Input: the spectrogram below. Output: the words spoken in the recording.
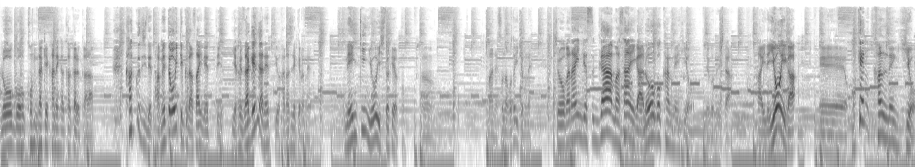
老後こんだけ金がかかるから、各自で貯めておいてくださいねっていう。いや、ふざけんじゃねっていう話だけどね。年金用意しとけよと。うん。まあね、そんなこと言ってもね、しょうがないんですが、まあ3位が老後関連費用ということでした。はい。で、4位が、えー、保険関連費用。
